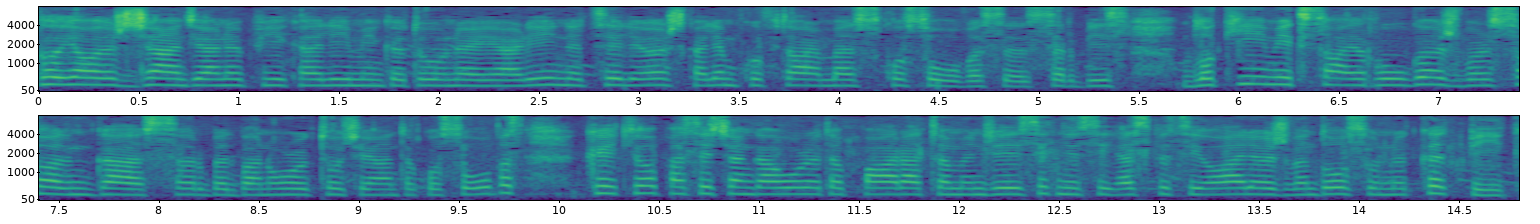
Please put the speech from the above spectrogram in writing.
Kjo është gjendja në pikalimin këtu në jari, në cili është kalim kuftar mes Kosovës e Sërbis. Blokimi kësaj rrugë është vërësot nga Sërbet banorë këto që janë të Kosovës, kjo pasi që nga orët e para të mëngjesit, njësia speciale është vendosur në këtë pik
